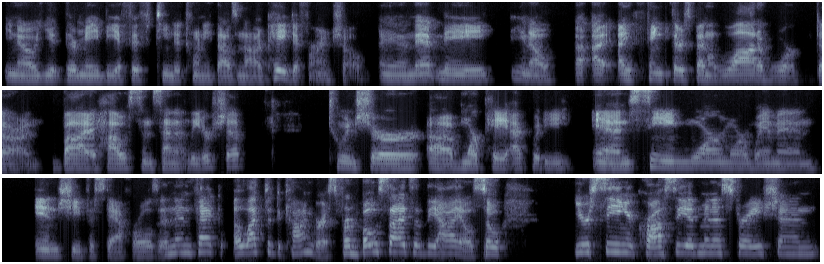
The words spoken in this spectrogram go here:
you know you, there may be a fifteen to twenty thousand dollar pay differential, and that may you know I, I think there's been a lot of work done by House and Senate leadership to ensure uh, more pay equity and seeing more and more women in chief of staff roles and in fact elected to congress from both sides of the aisle. So you're seeing across the administration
